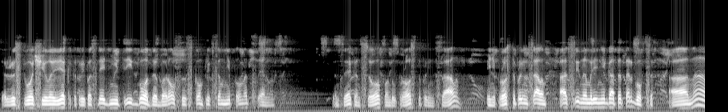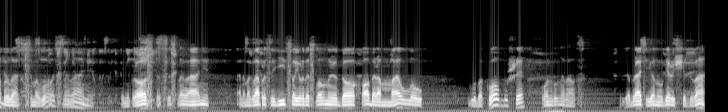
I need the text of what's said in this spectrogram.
Торжество человека, который последние три года боролся с комплексом неполноценности. В конце концов, он был просто провинциалом, и не просто провинциалом, а сыном ренегата-торговца, а она была с самого основания и не просто с. Она могла проследить свою родословную до Хобера Меллоу. Глубоко в душе он волновался. Забрать ее на убежище два,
